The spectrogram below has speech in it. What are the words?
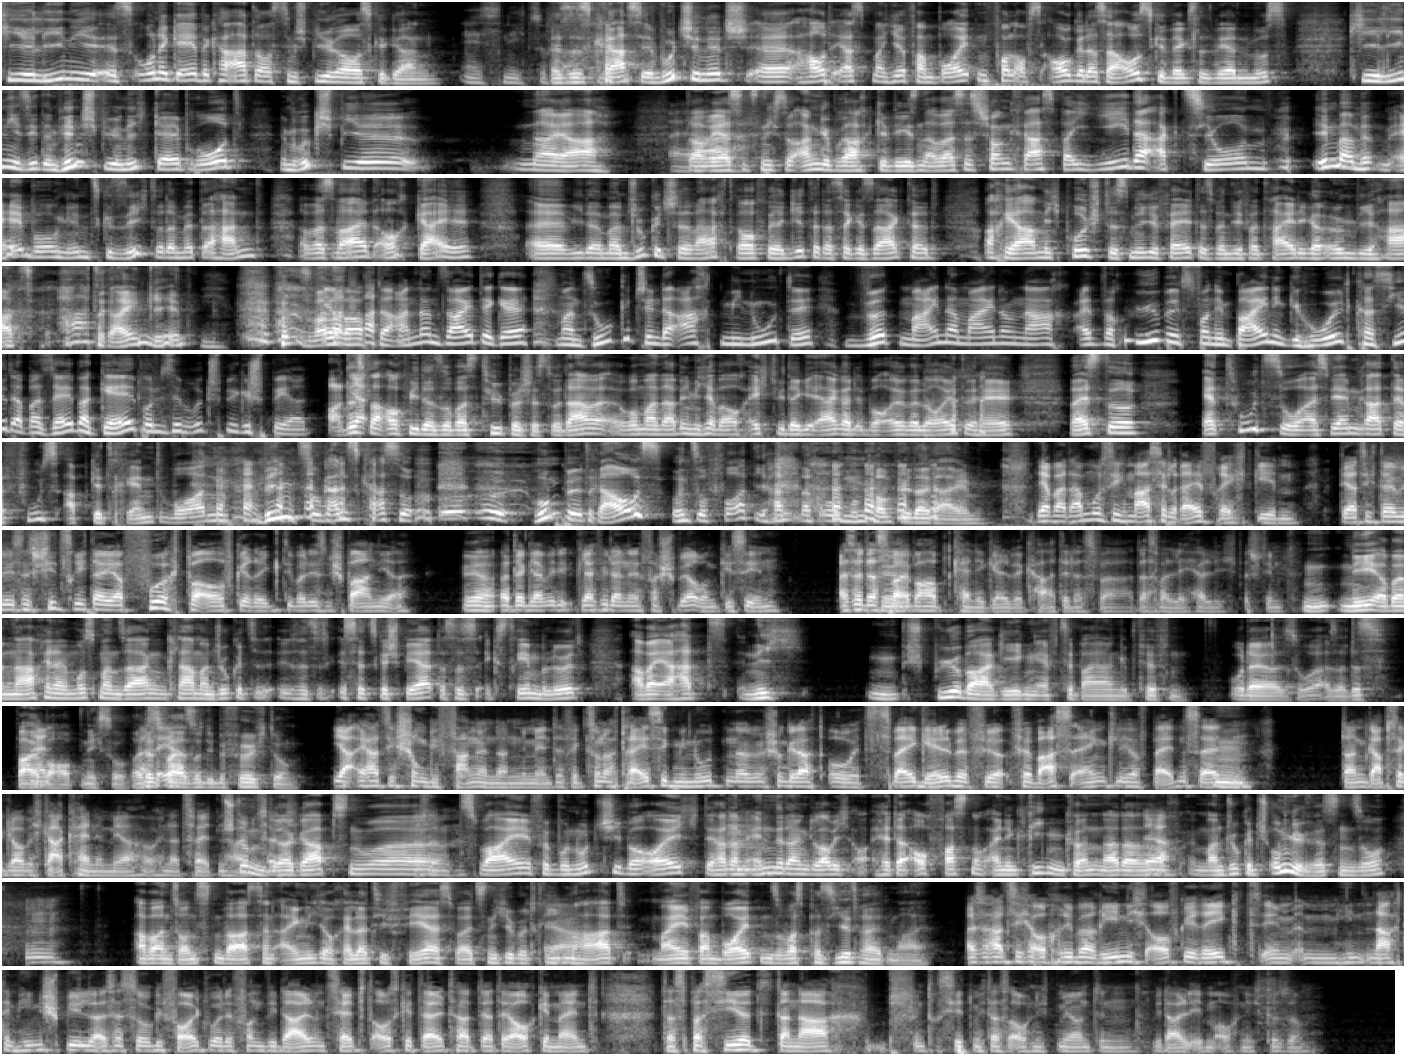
Chiellini ist ohne gelbe Karte aus dem Spiel rausgegangen. Ist nicht zu so Das ist krass. Vucinic äh, haut erstmal hier vom Beuten voll aufs Auge, dass er ausgewechselt werden muss. Chiellini sieht im Hinspiel nicht gelb-rot, im Rückspiel, naja, ja. Da wäre es jetzt nicht so angebracht gewesen, aber es ist schon krass, bei jeder Aktion immer mit dem Ellbogen ins Gesicht oder mit der Hand. Aber es war halt auch geil, äh, wie der Mandzukic danach darauf reagierte, dass er gesagt hat, ach ja, mich pusht es, mir gefällt es, wenn die Verteidiger irgendwie hart, hart reingehen. ja, aber auf der anderen Seite, gell, Mandzukic in der achten Minute wird meiner Meinung nach einfach übelst von den Beinen geholt, kassiert aber selber gelb und ist im Rückspiel gesperrt. Oh, das ja. war auch wieder so was Typisches. So, da, Roman, da habe ich mich aber auch echt wieder geärgert über eure Leute Leute, hey. Weißt du, er tut so, als wäre ihm gerade der Fuß abgetrennt worden, winkt so ganz krass so, uh, uh, humpelt raus und sofort die Hand nach oben und kommt wieder rein. Ja, aber da muss ich Marcel Reif recht geben. Der hat sich da über diesen Schiedsrichter ja furchtbar aufgeregt, über diesen Spanier. Ja. Hat er gleich, gleich wieder eine Verschwörung gesehen. Also das ja. war überhaupt keine gelbe Karte, das war, das war lächerlich, das stimmt. Nee, aber im Nachhinein muss man sagen, klar, Mandzukic ist, ist jetzt gesperrt, das ist extrem blöd, aber er hat nicht spürbar gegen FC Bayern gepfiffen oder so. Also das war Nein. überhaupt nicht so, weil also das war ja so die Befürchtung. Ja, er hat sich schon gefangen dann im Endeffekt. So nach 30 Minuten habe ich schon gedacht, oh, jetzt zwei gelbe, für, für was eigentlich auf beiden Seiten? Hm. Dann gab es ja, glaube ich, gar keine mehr, auch in der zweiten Stimmt, Halbzeit. Stimmt, da gab es nur also, zwei für Bonucci bei euch. Der hat am hm. Ende dann, glaube ich, hätte auch fast noch eine kriegen können. Da hat er ja. Mandzukic umgerissen so. Mhm. Aber ansonsten war es dann eigentlich auch relativ fair. Es war jetzt nicht übertrieben ja. hart. Mai van Beuten, sowas passiert halt mal. Also hat sich auch Ribéry nicht aufgeregt im, im, nach dem Hinspiel, als er so gefault wurde von Vidal und selbst ausgeteilt hat. Der hat ja auch gemeint, das passiert. Danach pff, interessiert mich das auch nicht mehr und den Vidal eben auch nicht. Also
